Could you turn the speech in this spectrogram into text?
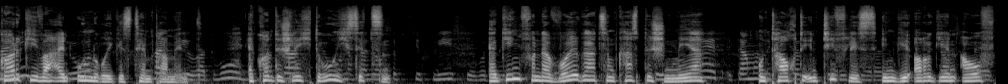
Gorki war ein unruhiges Temperament. Er konnte schlecht ruhig sitzen. Er ging von der Wolga zum Kaspischen Meer und tauchte in Tiflis in Georgien auf,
